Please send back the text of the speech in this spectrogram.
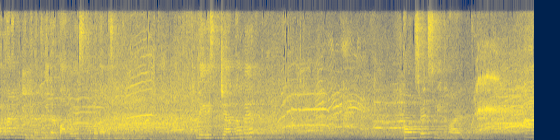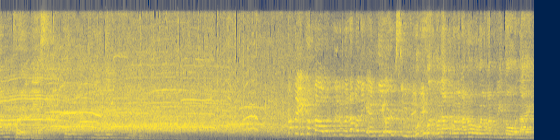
100 million na Twitter followers mo matapos ng Ladies and gentlemen, concert sweetheart, Ann Curtis for Infinite Beauty. Makaipatawag na naman ako ng wa- Wala, walang ano, walang ano dito, live.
